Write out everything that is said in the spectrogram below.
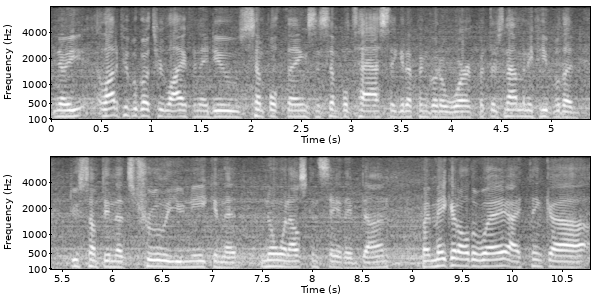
you know, a lot of people go through life and they do simple things and simple tasks. They get up and go to work, but there's not many people that do something that's truly unique and that no one else can say they've done. If I make it all the way, I think uh,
